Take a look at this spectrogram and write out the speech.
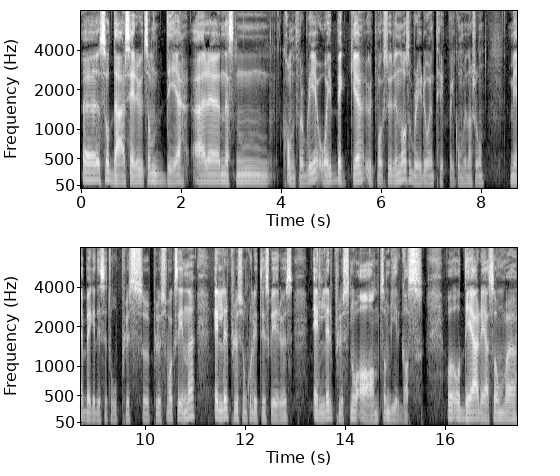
Uh, så der ser det ut som det er uh, nesten kommet for å bli. Og i begge Ultimax-studiene nå så blir det jo en trippelkombinasjon med begge disse to pluss plus vaksine, eller pluss onkolytisk virus, eller pluss noe annet som gir gass. Og, og det er det som, uh,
